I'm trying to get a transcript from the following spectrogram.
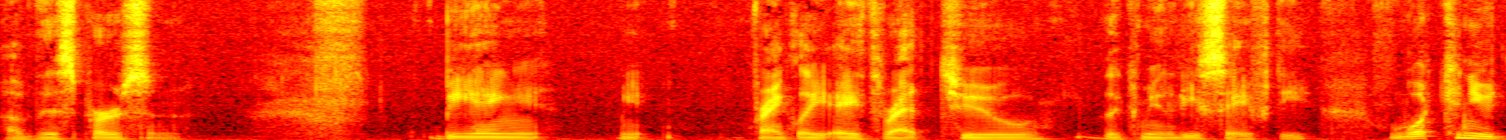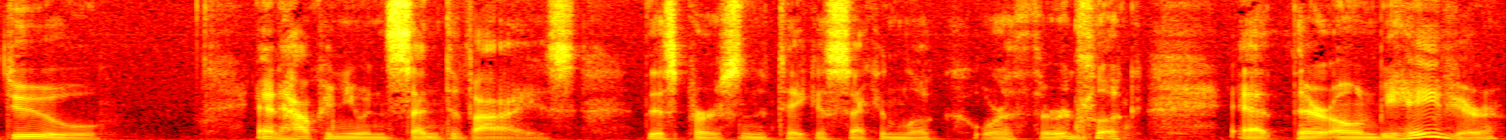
of this person being, frankly, a threat to the community's safety, what can you do and how can you incentivize this person to take a second look or a third look at their own behavior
